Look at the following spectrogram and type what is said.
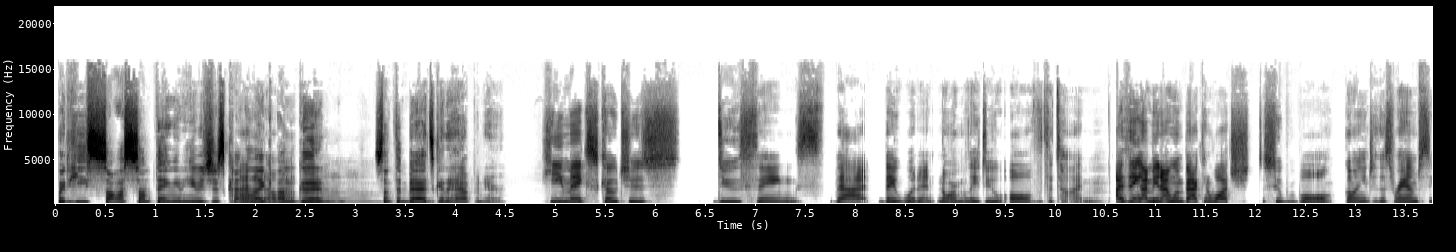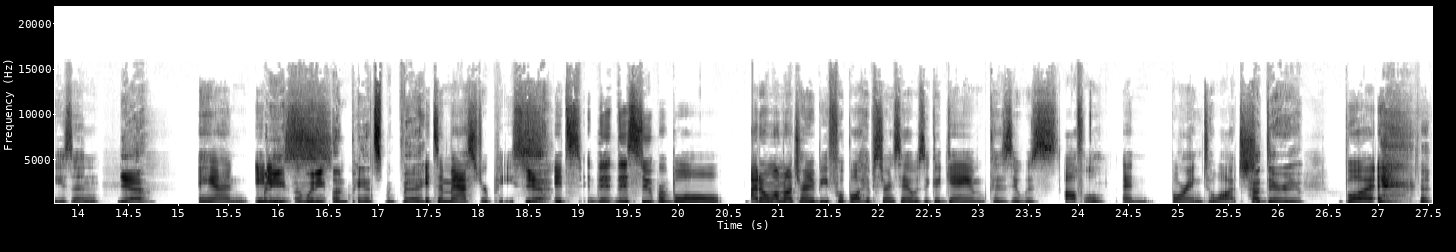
But he saw something, and he was just kind of like, "I'm good. I don't know. Something bad's gonna happen here." He makes coaches do things that they wouldn't normally do all of the time. I think. I mean, I went back and watched the Super Bowl going into this Rams season, Yeah, and it when he is- when he unpants McVay. it's a masterpiece. Yeah. it's th- this Super Bowl. I don't. I'm not trying to be football hipster and say it was a good game because it was awful and boring to watch. How dare you? but it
